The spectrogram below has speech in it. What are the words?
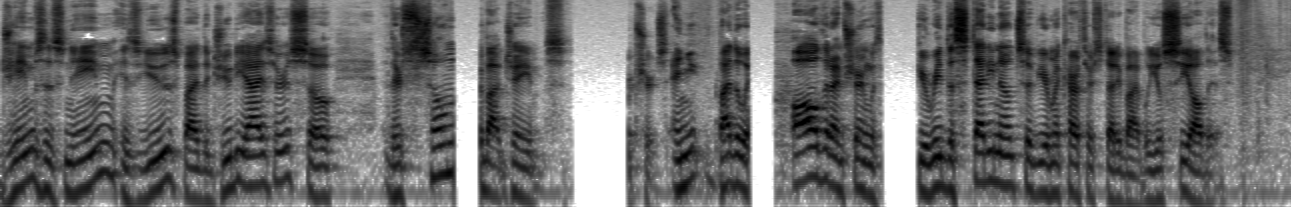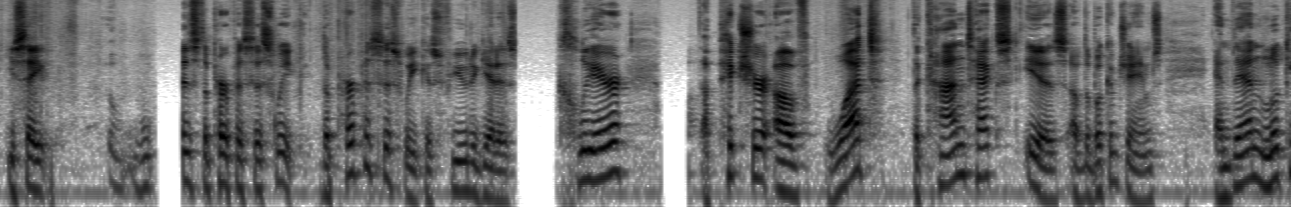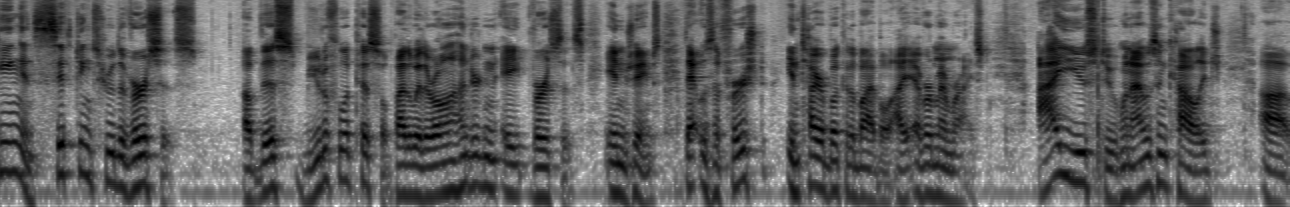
James's name is used by the Judaizers. So there's so much about James scriptures. And you, by the way, all that I'm sharing with you, if you read the study notes of your MacArthur Study Bible, you'll see all this. You say, is the purpose this week? The purpose this week is for you to get as clear a picture of what the context is of the book of James, and then looking and sifting through the verses of this beautiful epistle. By the way, there are 108 verses in James. That was the first entire book of the Bible I ever memorized. I used to, when I was in college, uh,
